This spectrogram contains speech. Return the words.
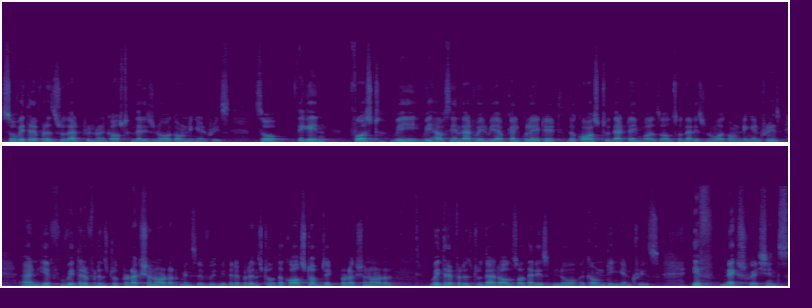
So with reference to that preliminary cost there is no accounting entries. So again first we we have seen that when we have calculated the cost that time was also there is no accounting entries. And if with reference to production order means if with reference to the cost object production order with reference to that also there is no accounting entries. If next questions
